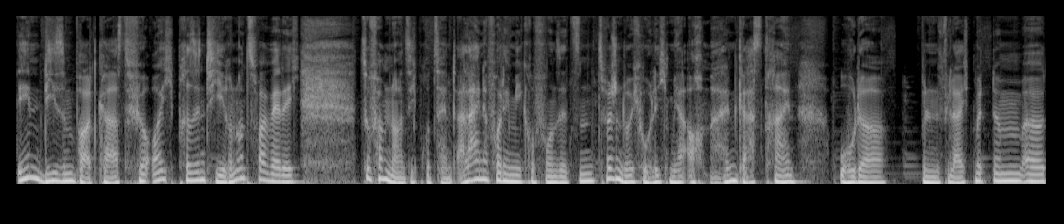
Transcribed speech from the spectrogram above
in diesem Podcast für euch präsentieren. Und zwar werde ich zu 95 Prozent alleine vor dem Mikrofon sitzen. Zwischendurch hole ich mir auch mal einen Gast rein oder bin vielleicht mit einem äh,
